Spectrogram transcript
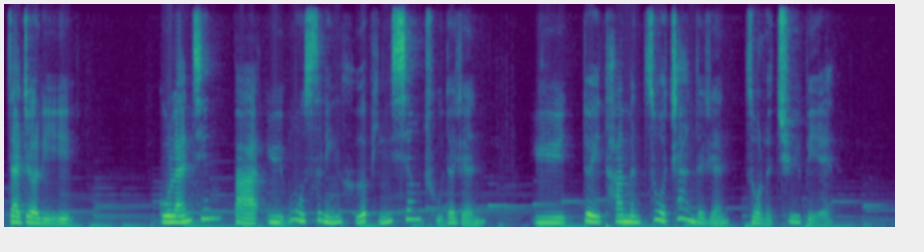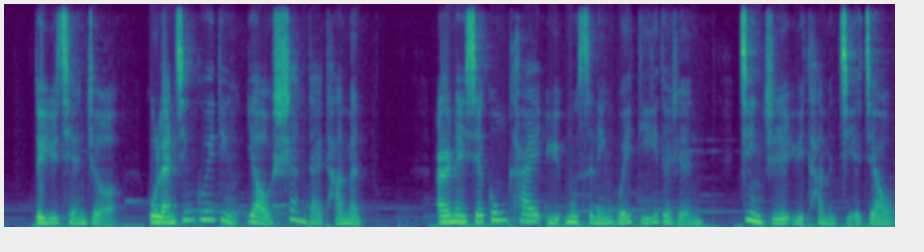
在这里，古兰经把与穆斯林和平相处的人。与对他们作战的人做了区别。对于前者，《古兰经》规定要善待他们；而那些公开与穆斯林为敌的人，禁止与他们结交。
